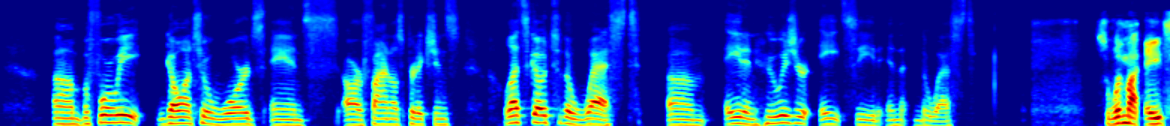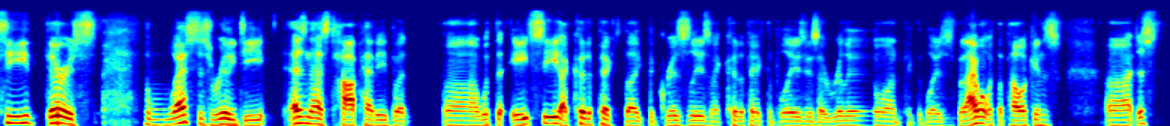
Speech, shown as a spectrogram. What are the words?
Um, before we go on to awards and our finals predictions, let's go to the West. Um, Aiden, who is your eight seed in the West? So with my eight seed, there's the West is really deep. It isn't as top heavy, but uh, with the eight seed, I could have picked like the Grizzlies. I could have picked the Blazers. I really wanted to pick the Blazers, but I went with the Pelicans. Uh, just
